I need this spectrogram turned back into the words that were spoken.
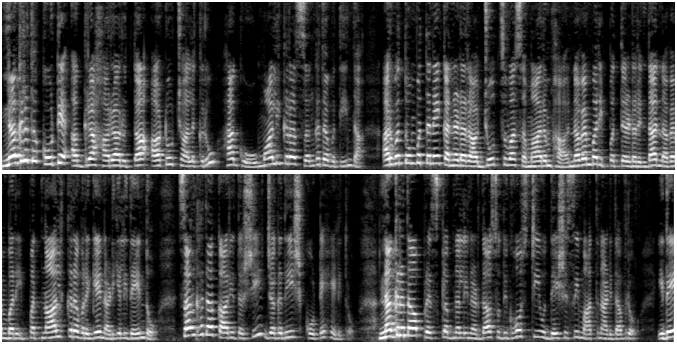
ನಗರದ ಕೋಟೆ ಅಗ್ರಹಾರ ವೃತ್ತ ಆಟೋ ಚಾಲಕರು ಹಾಗೂ ಮಾಲೀಕರ ಸಂಘದ ವತಿಯಿಂದ ಅರವತ್ತೊಂಬತ್ತನೇ ಕನ್ನಡ ರಾಜ್ಯೋತ್ಸವ ಸಮಾರಂಭ ನವೆಂಬರ್ ಇಪ್ಪತ್ತೆರಡರಿಂದ ನವೆಂಬರ್ ಇಪ್ಪತ್ನಾಲ್ಕರವರೆಗೆ ನಡೆಯಲಿದೆ ಎಂದು ಸಂಘದ ಕಾರ್ಯದರ್ಶಿ ಜಗದೀಶ್ ಕೋಟೆ ಹೇಳಿದರು. ನಗರದ ಪ್ರೆಸ್ ಕ್ಲಬ್ನಲ್ಲಿ ನಡೆದ ಸುದ್ದಿಗೋಷ್ಠಿ ಉದ್ದೇಶಿಸಿ ಮಾತನಾಡಿದ ಅವರು, ಇದೇ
